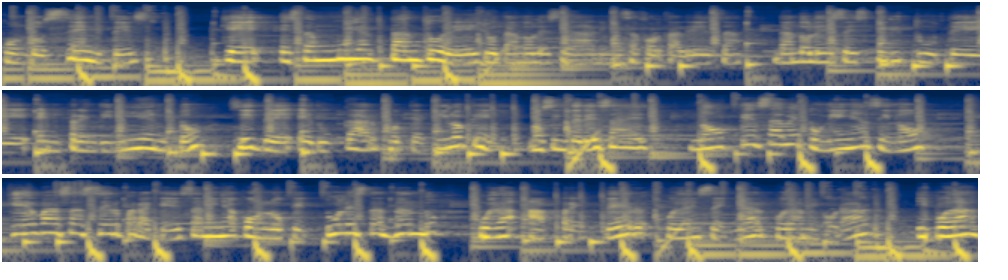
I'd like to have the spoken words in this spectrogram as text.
con docentes que están muy al tanto de ello, dándole ese ánimo, esa fortaleza, dándole ese espíritu de emprendimiento, ¿sí? de educar, porque aquí lo que nos interesa es no qué sabe tu niña, sino qué vas a hacer para que esa niña con lo que tú le estás dando pueda aprender, pueda enseñar, pueda mejorar y pueda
